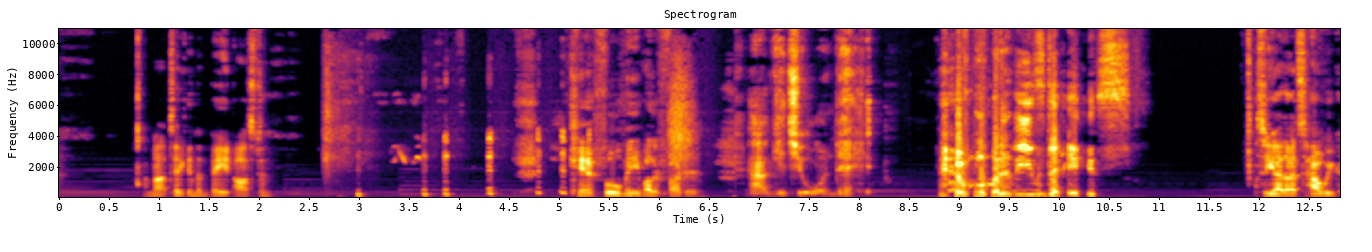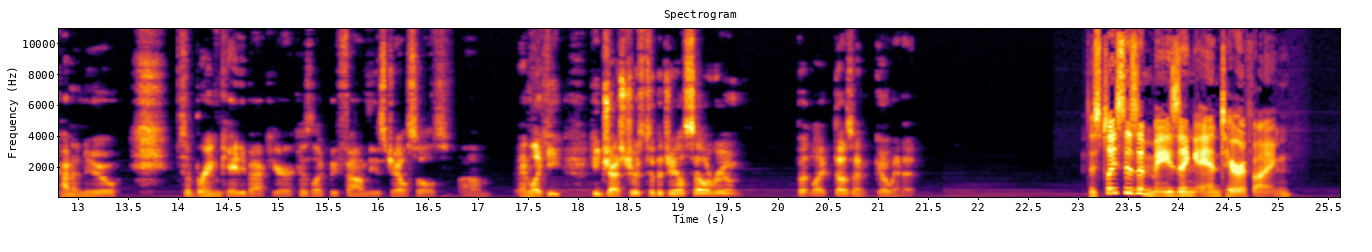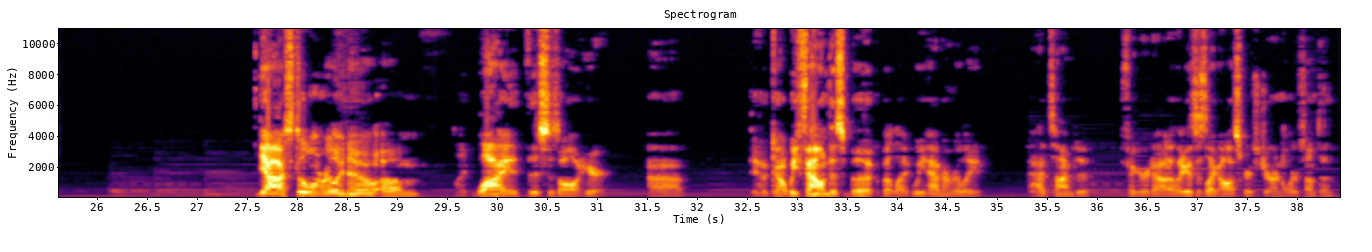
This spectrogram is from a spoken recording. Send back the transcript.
I'm not taking the bait, Austin. Can't fool me, motherfucker. I'll get you one day. one of these days. So yeah, that's how we kind of knew to bring Katie back here because like we found these jail cells, um, and like he he gestures to the jail cell room, but like doesn't go in it. This place is amazing and terrifying. Yeah, I still don't really know um like why this is all here. Uh, God, we found this book, but like we haven't really had time to figure it out. I guess it's like Oscar's journal or something,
